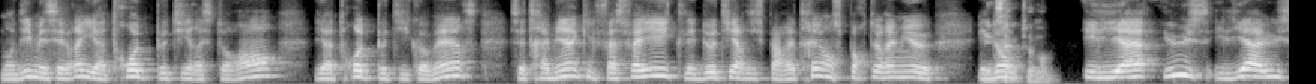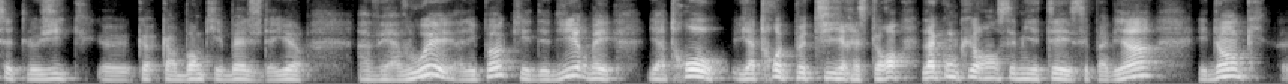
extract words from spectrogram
m'ont dit, mais c'est vrai, il y a trop de petits restaurants, il y a trop de petits commerces, c'est très bien qu'ils fassent faillite, les deux tiers disparaîtraient, on se porterait mieux. Et donc, exactement. il y a eu, il y a eu cette logique euh, qu'un banquier belge d'ailleurs avait avoué à l'époque, et de dire mais il y a trop, il y a trop de petits restaurants, la concurrence émiettée, c'est pas bien, et donc euh,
